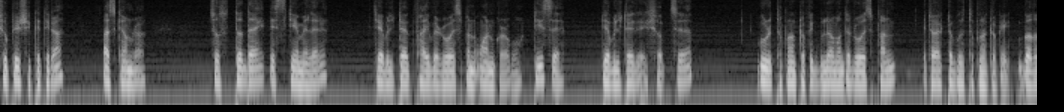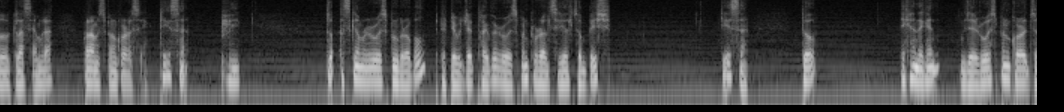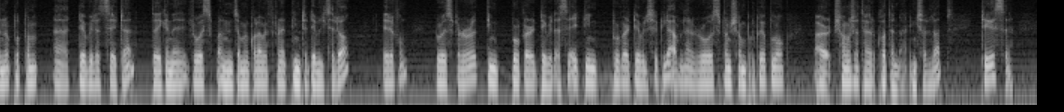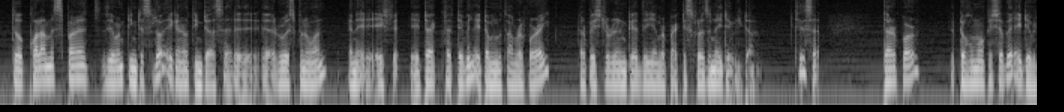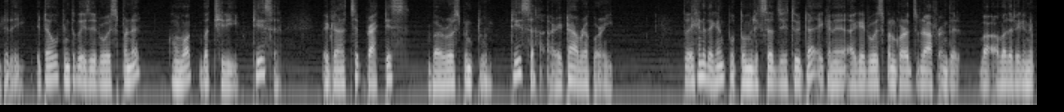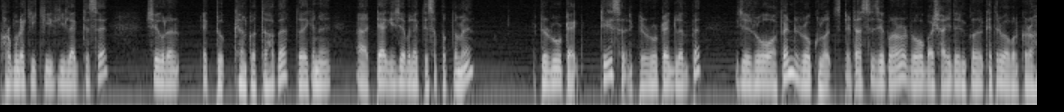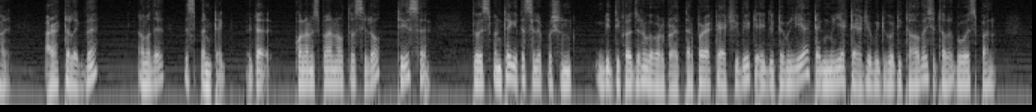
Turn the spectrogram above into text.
সুপ্রিয় শিক্ষার্থীরা, আজকে আমরা চতুর্থ দেয় এস টি এম এর টেবিল ট্যাগ ফাইভের রো স্পান ওয়ান করাবো। ঠিক আছে? টেবিল ট্যাগের সবচেয়ে গুরুত্বপূর্ণ টপিকগুলোর মধ্যে রো স্পান এটাও একটা গুরুত্বপূর্ণ টপিক গত ক্লাসে আমরা কলাম স্পান করেছি। ঠিক আছে? তো আজকে আমরা রো স্পান করাবো। এটা টেবিল ট্যাগ ফাইভের রো স্পান টোটাল সিরিয়াল চব্বিশ। ঠিক আছে? তো এখানে দেখেন যে রো স্পান করার জন্য প্রথম টেবিল হচ্ছে এটা। তো এখানে রো স্পান যেমন কলাম স্পানের তিনটে টেবিল ছিল। এরকম রো স্পানেরও তিন প্রকারের টেবিল আছে। এই তিন প্রকারের টেবিল শিখলে আপনার রো স্পান সম্পর্কে কোনো আর সমস্যা থাকার কথা না ইনশাল্লাহ ঠিক আছে? তো কলাম স্পানের যেমন তিনটে ছিল, এখানেও তিনটে আছে। রো স্পান ওয়ান এখানে এটা একটা টেবিল এটা মূলত আমরা পড়াই। তারপর স্টুডেন্টকে দিই আমরা প্র্যাকটিস করার জন্য এই টেবিলটা ঠিক আছে? তারপর একটা হোমওয়ার্ক হিসেবে এই টেবিলটা দিই। এটাও কিন্তু এই যে রো স্পানের হোমওয়ার্ক বা থ্রি ঠিক আছে? এটা হচ্ছে প্র্যাকটিস বা রো স্পান টু ঠিক আছে? আর এটা আমরা করাই তো এখানে দেখেন, প্রথম লেকচার যেহেতু এটা, এখানে আগে রো স্পান করার জন্য আপনাদের বা আমাদের এখানে ফর্মুলা কী কী কী লাগতেছে, সেগুলো একটু খেয়াল করতে হবে। তো এখানে ট্যাগ হিসেবে লাগতেছে প্রথমে একটা রো ট্যাগ ঠিক আছে? একটা রো ট্যাগ লাগবে, যে রো ওপেন রো ক্লোজ এটা হচ্ছে যে কোনো রো বা সারি তৈরি করার ক্ষেত্রে ব্যবহার করা হয়। আর একটা লাগবে আমাদের স্প্যান এটা কলাম স্প্যানও তো ছিল, ঠিক আছে? তো স্প্যান এটা সিলেকশন বৃদ্ধি করার জন্য ব্যবহার করা হয়। তারপর একটা অ্যাট্রিবিউট এই দুটো মিলিয়ে ট্যাগ মিলিয়ে একটা অ্যাট্রিবিউট গঠিত হবে, সেটা হলো রো স্প্যান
